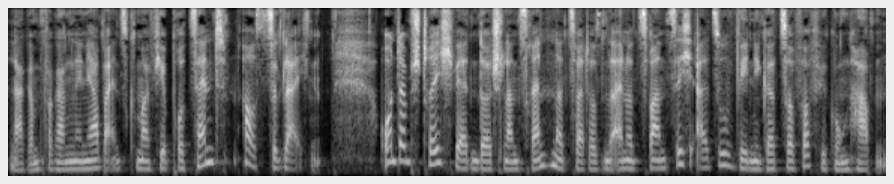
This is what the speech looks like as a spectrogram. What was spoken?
lag im vergangenen Jahr bei 1,4 Prozent, auszugleichen. Unterm Strich werden Deutschlands Rentner 2021 also weniger zur Verfügung haben.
